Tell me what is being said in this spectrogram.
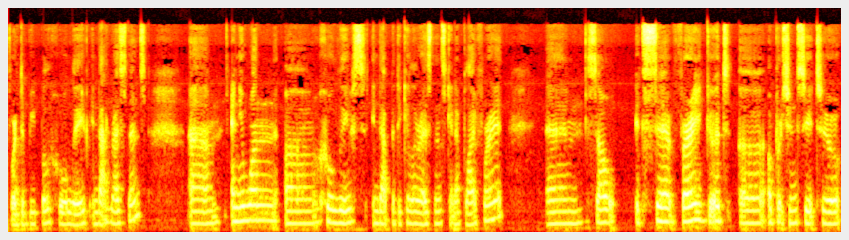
for the people who live in that residence. Um, anyone uh, who lives in that particular residence can apply for it. And so it's a very good uh, opportunity to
